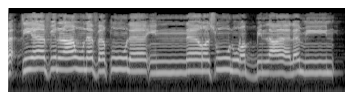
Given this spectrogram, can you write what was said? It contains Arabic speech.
فَأْتِيَا فِرْعَوْنَ فَقُولَا إِنَّا رَسُولُ رَبِّ الْعَالَمِينَ.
